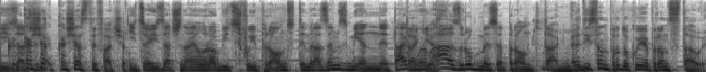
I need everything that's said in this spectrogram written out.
i. Kasia, kasiasty facio. I co, i zaczynają robić swój prąd, tym razem zmienny, tak? Tak Mówią, jest. A, zróbmy se prąd. Tak, Edison produkuje prąd stały.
